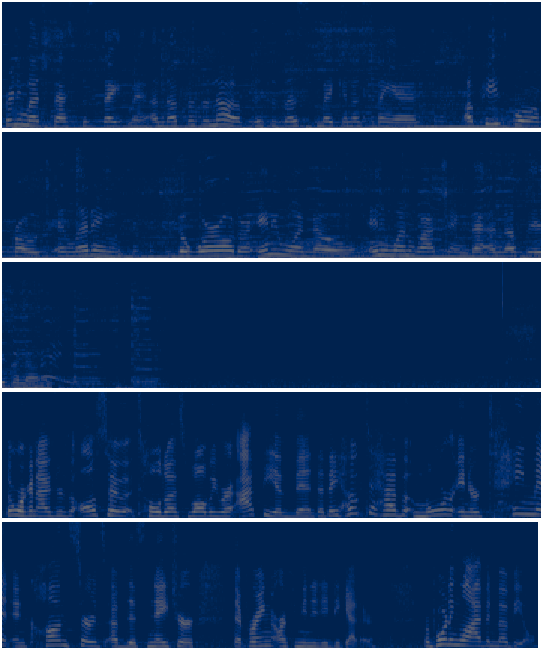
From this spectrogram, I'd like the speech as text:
pretty much that's the statement. Enough is enough. This is us making a stand, a peaceful approach, and letting the world or anyone know, anyone watching, that enough is enough. The organizers also told us while we were at the event that they hope to have more entertainment and concerts of this nature that bring our community together. Reporting live in Mobile,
